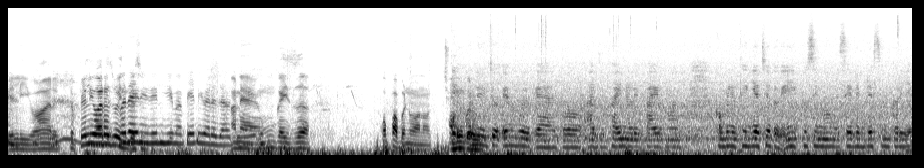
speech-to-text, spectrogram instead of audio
પહેલી વાર. તો પહેલી વાર જ હોય બધાની જિંદગીમાં પહેલી વાર જ આવતી અને હું ગઈઝ પપ્પા બનવાનો છું. શું કરું? જો એમ બોલ કે તો આજે ફાઇનલી ફાઇવ મંથ કમ્પ્લીટ થઈ ગયા છે તો એ ખુશીમાં અમે સેલિબ્રેશન કરીએ.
